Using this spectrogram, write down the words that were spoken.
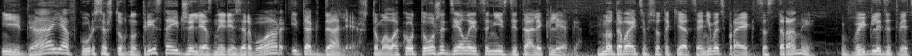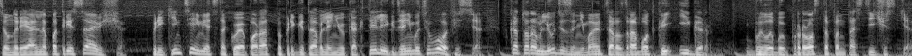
И да, я в курсе, что внутри стоит железный резервуар и так далее, что молоко тоже делается не из деталек Лего. Но давайте все-таки оценивать проект со стороны. Выглядит ведь он реально потрясающе. Прикиньте иметь такой аппарат по приготовлению коктейлей где-нибудь в офисе, в котором люди занимаются разработкой игр. Было бы просто фантастически.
